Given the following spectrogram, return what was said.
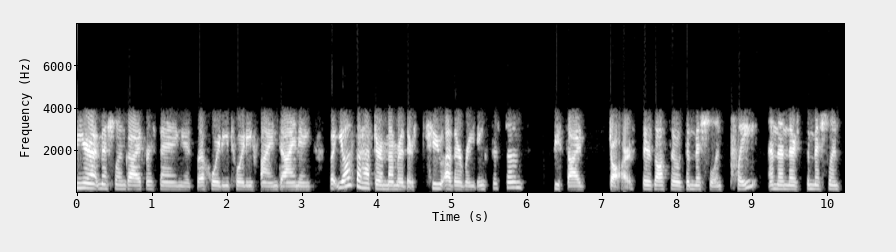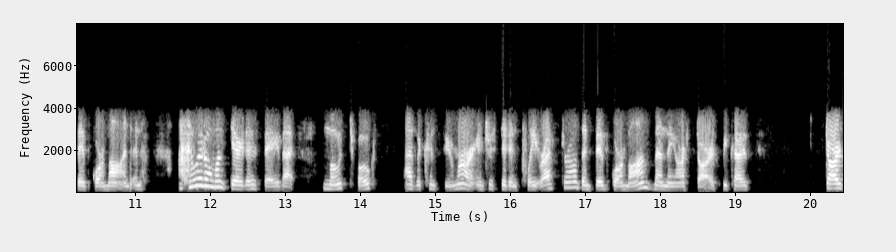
sneer at Michelin Guide for saying it's a hoity-toity fine dining, but you also have to remember there's two other rating systems besides stars. There's also the Michelin plate, and then there's the Michelin Bib Gourmand. And I would almost dare to say that most folks as a consumer are interested in plate restaurants and bib gourmands than they are stars because stars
